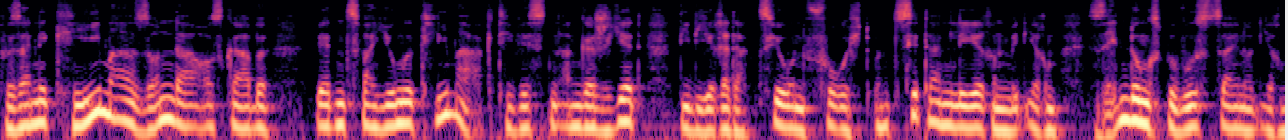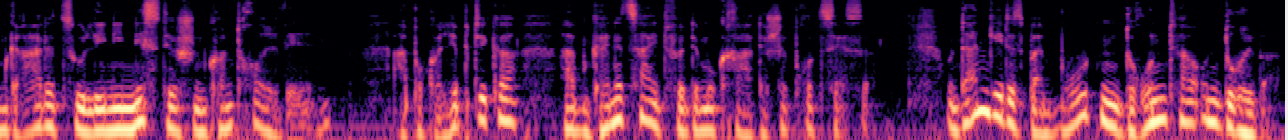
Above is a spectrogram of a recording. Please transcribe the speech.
Für seine Klimasonderausgabe werden zwei junge Klimaaktivisten engagiert, die die Redaktion Furcht und Zittern lehren mit ihrem Sendungsbewusstsein und ihrem geradezu leninistischen Kontrollwillen. Apokalyptiker haben keine Zeit für demokratische Prozesse. Und dann geht es beim Boten drunter und drüber.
